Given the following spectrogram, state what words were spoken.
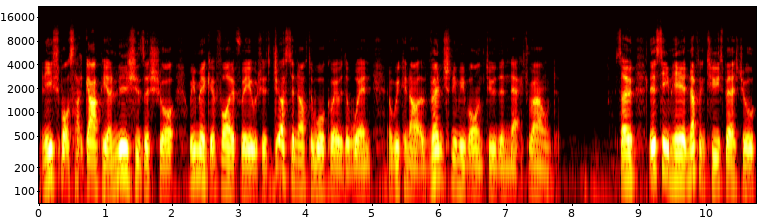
And he spots that gap, he unleashes a shot. We make it 5-3, which is just enough to walk away with the win. And we can now eventually move on to the next round. So this team here, nothing too special.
